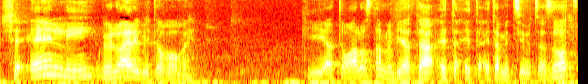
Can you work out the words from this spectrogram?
שאין לי ולא היה לי בתור הורה. כי התורה לא סתם מביאה את, את, את, את המציאות הזאת,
